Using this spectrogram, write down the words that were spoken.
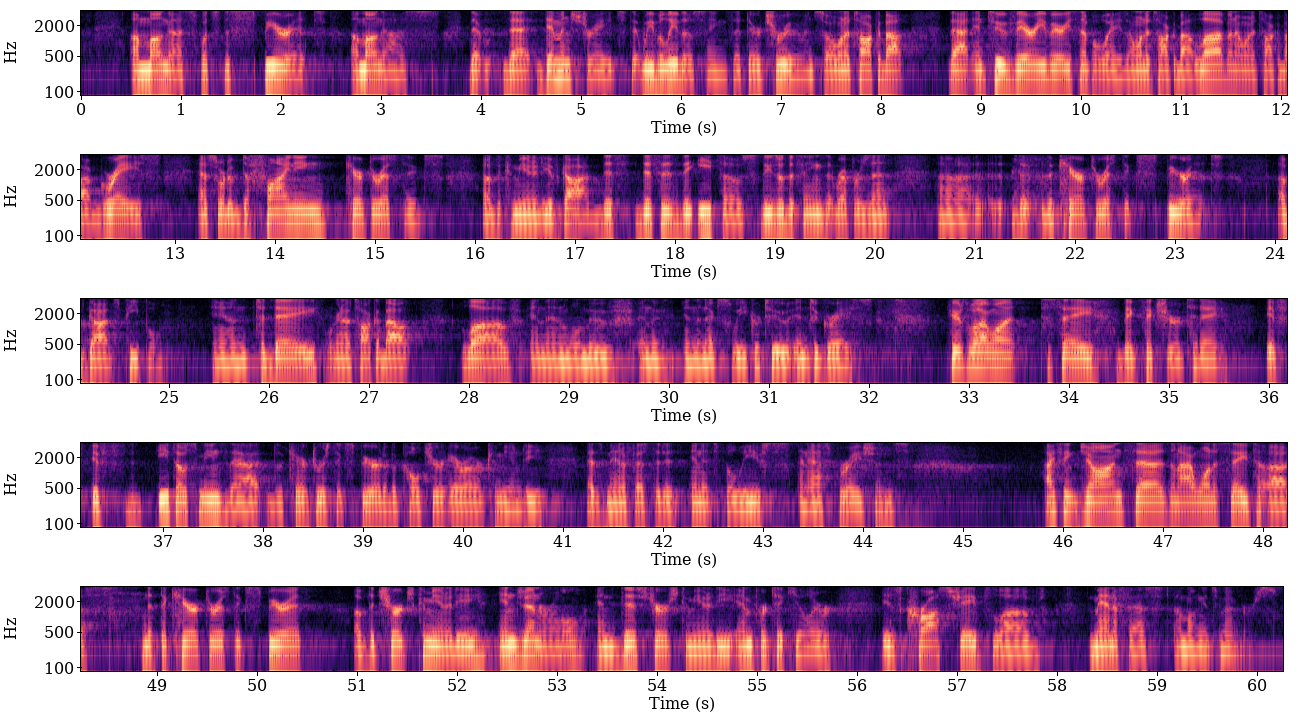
among us? What's the spirit among us that, that demonstrates that we believe those things, that they're true? And so, I want to talk about that in two very, very simple ways. I want to talk about love and I want to talk about grace as sort of defining characteristics of the community of God. This, this is the ethos. These are the things that represent uh, the, the characteristic spirit of God's people. And today we're going to talk about love, and then we'll move in the, in the next week or two into grace. Here's what I want to say big picture today. If, if ethos means that, the characteristic spirit of a culture, era, or community, as manifested in its beliefs and aspirations, I think John says, and I want to say to us, that the characteristic spirit of the church community in general, and this church community in particular, is cross shaped love manifest among its members.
